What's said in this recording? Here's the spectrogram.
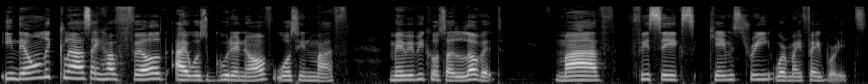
In the only class I have felt I was good enough was in math, maybe because I love it. Math, physics, chemistry were my favorites.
